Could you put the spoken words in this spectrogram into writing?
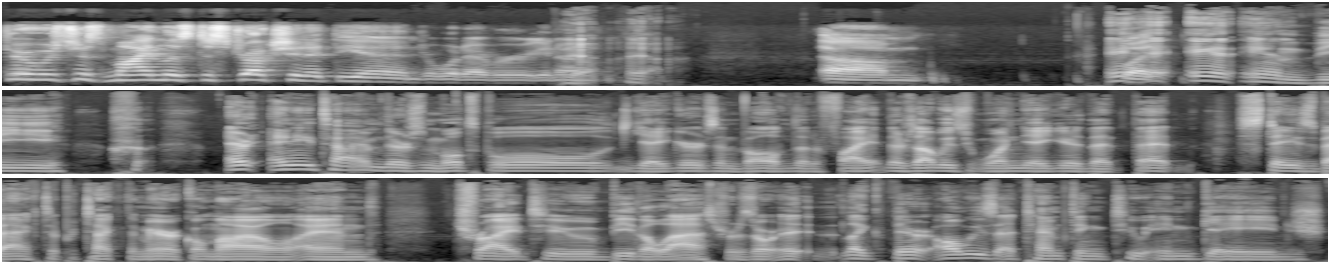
there was just mindless destruction at the end or whatever, you know. yeah, yeah. Um, And, But- and and the anytime there's multiple Jaegers involved in a fight, there's always one Jaeger that that stays back to protect the Miracle Mile and try to be the last resort. It- like they're always attempting to engage.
